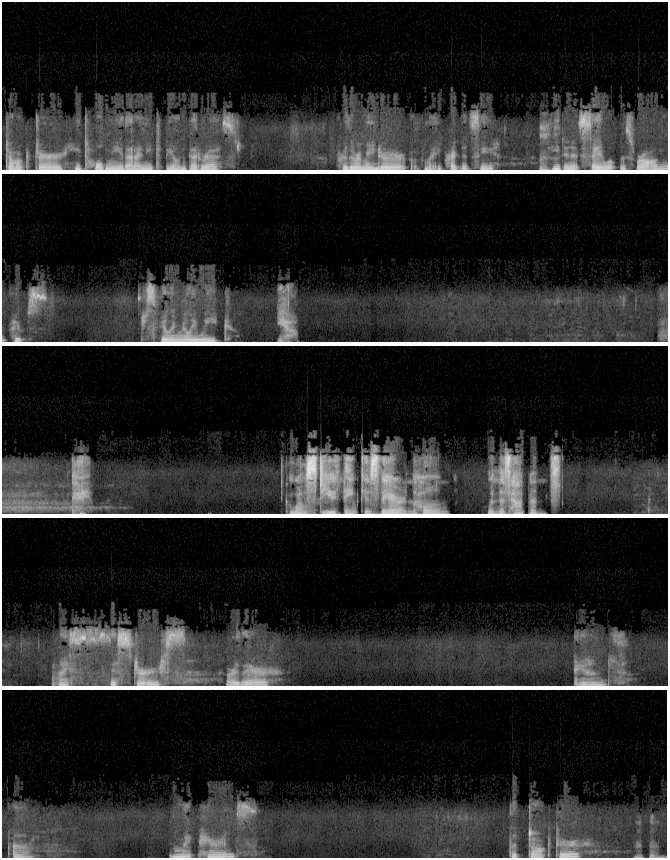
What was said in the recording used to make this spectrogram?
doctor, he told me that I need to be on bed rest for the remainder of my pregnancy. Mhm. He didn't say what was wrong. I was just feeling really weak. Yeah. Okay. Who else do you think is there in the home when this happens? My sisters are there. And um, my parents, the doctor. Mm-hmm.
